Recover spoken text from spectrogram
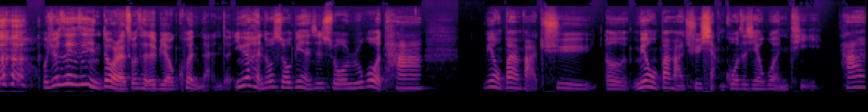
我觉得这件事情对我来说才是比较困难的，因为很多时候变成是说，如果他没有办法去呃没有办法去想过这些问题，他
